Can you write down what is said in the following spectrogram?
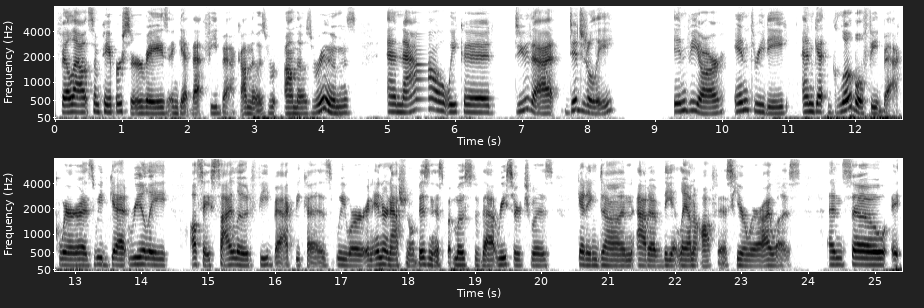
fill out some paper surveys and get that feedback on those on those rooms and now we could do that digitally in VR in 3D and get global feedback whereas we'd get really I'll say siloed feedback because we were an international business but most of that research was getting done out of the Atlanta office here where I was. And so it,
